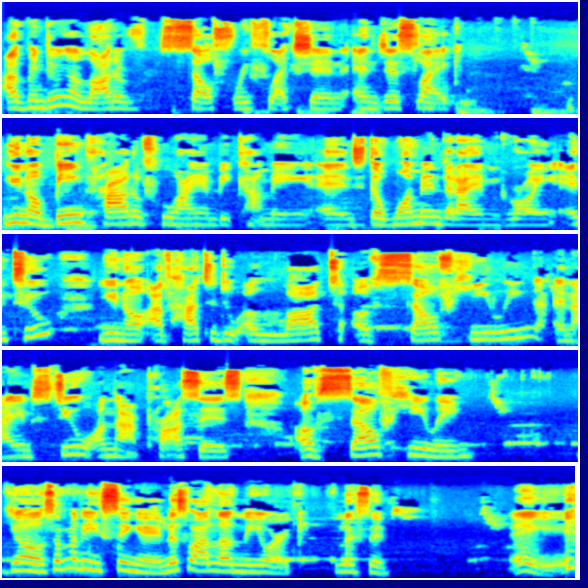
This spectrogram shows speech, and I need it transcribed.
I've been doing a lot of self reflection and just like, you know, being proud of who I am becoming and the woman that I am growing into. You know, I've had to do a lot of self healing and I am still on that process of self healing Yo, somebody's singing. That's why I love New York. Listen. Hey.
